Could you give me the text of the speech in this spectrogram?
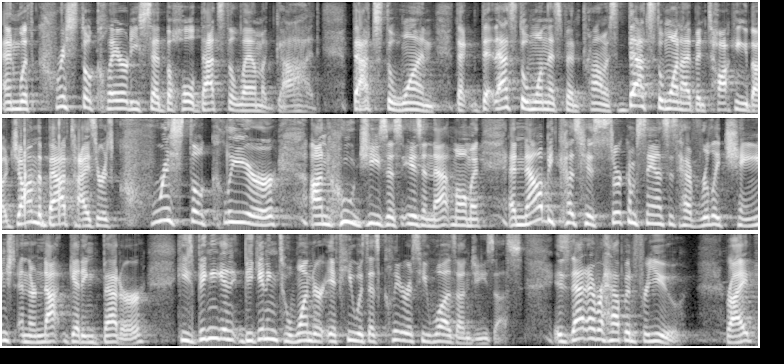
and with crystal clarity said, Behold, that's the Lamb of God. That's the one that, that's the one that's been promised. That's the one I've been talking about. John the Baptizer is crystal clear on who Jesus is in that moment. And now, because his circumstances have really changed and they're not getting better, he's beginning, beginning to wonder if he was as clear as he was on Jesus. Is that ever happened for you? Right?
